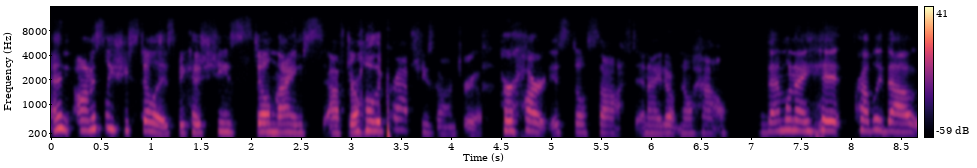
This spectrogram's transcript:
and honestly she still is because she's still nice after all the crap she's gone through her heart is still soft and i don't know how then when i hit probably about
